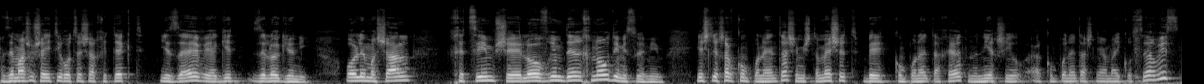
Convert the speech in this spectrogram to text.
זה משהו שהייתי רוצה שארכיטקט יזהה ויגיד זה לא הגיוני. או למשל חצים שלא עוברים דרך נודים מסוימים. יש לי עכשיו קומפוננטה שמשתמשת בקומפוננטה אחרת, נניח שהקומפוננטה השנייה micro service,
